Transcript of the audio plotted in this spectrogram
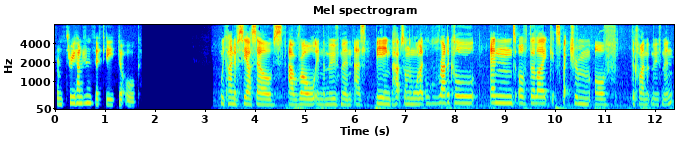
from 350.org. We kind of see ourselves, our role in the movement, as being perhaps on the more like radical end of the like spectrum of the climate movement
